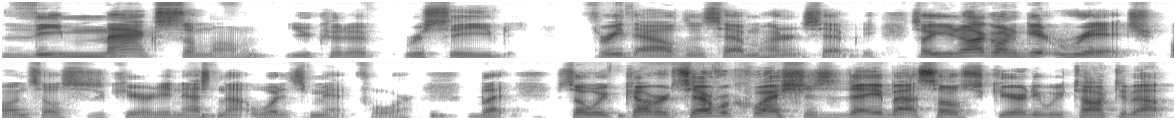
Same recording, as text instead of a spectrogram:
The maximum you could have received three thousand seven hundred seventy. So you're not going to get rich on Social Security, and that's not what it's meant for. But so we've covered several questions today about Social Security. We talked about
